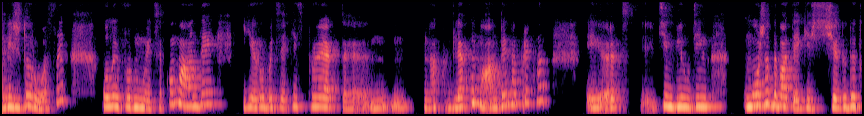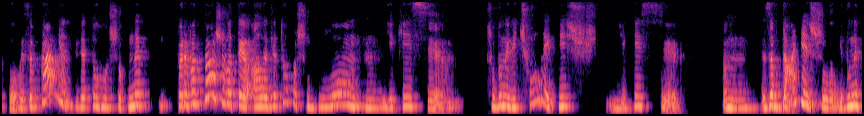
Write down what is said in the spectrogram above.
більш дорослих, коли формуються команди, і робиться н- на- для команди, наприклад, тімбілдинг, можна давати якісь ще додаткові завдання для того, щоб не перевантажувати, але для того, щоб було якісь, е, щоб вони відчули якісь, якісь е, завдання, що вони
